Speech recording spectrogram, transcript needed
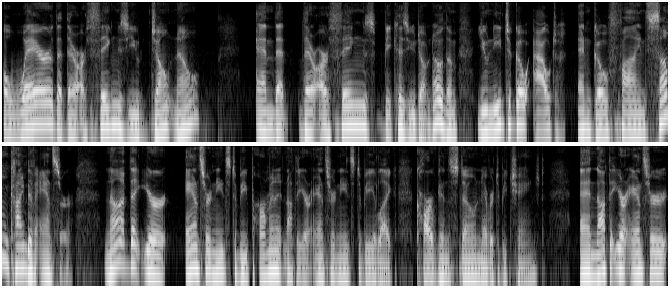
aware that there are things you don't know and that there are things because you don't know them, you need to go out and go find some kind of answer. Not that your answer needs to be permanent, not that your answer needs to be like carved in stone, never to be changed, and not that your answer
